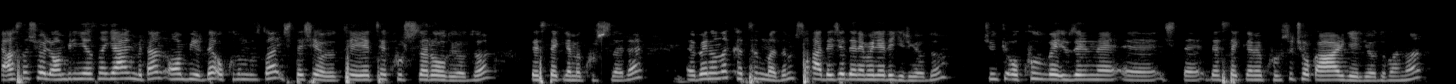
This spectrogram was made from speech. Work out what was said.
aslında şöyle 11'in yazına gelmeden 11'de okulumuzda işte şey oluyordu TYT kursları oluyordu. Destekleme kursları. E, ben ona katılmadım. Sadece denemelere giriyordum. Çünkü okul ve üzerine e, işte destekleme kursu çok ağır geliyordu bana.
